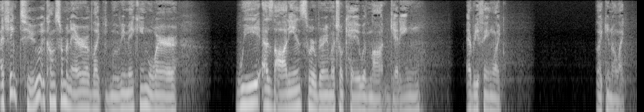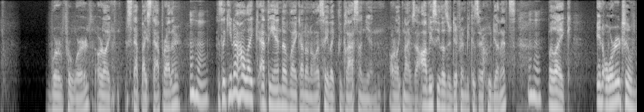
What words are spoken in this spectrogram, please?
I think too, it comes from an era of like movie making where we, as the audience, were very much okay with not getting everything like, like you know, like word for word or like step by step rather. Mm-hmm. Because like you know how like at the end of like I don't know, let's say like the Glass Onion or like Knives Out. Obviously, those are different because they're whodunits. Mm-hmm. But like, in order to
